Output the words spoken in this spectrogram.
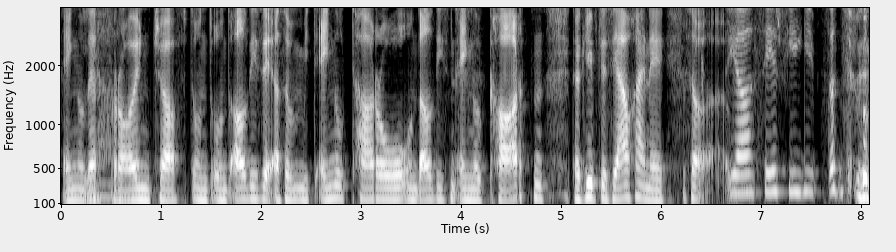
Engel der Freundschaft und, und all diese, also mit Engeltarot und all diesen Engelkarten. Da gibt es ja auch eine. So, Ja, sehr viel gibt es dazu.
